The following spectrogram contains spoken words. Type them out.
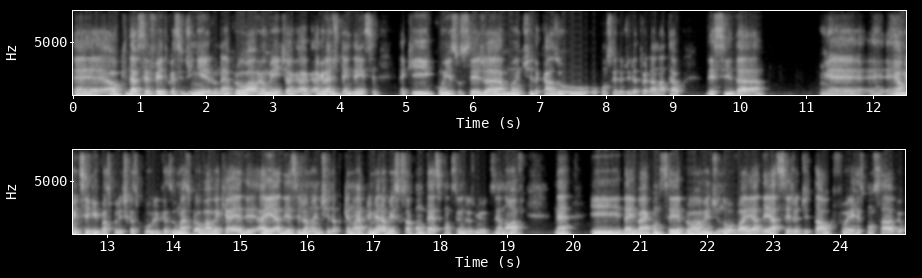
é, ao que deve ser feito com esse dinheiro. Né? Provavelmente a, a, a, grande tendência é que com isso seja mantida, caso o, o Conselho Diretor da Anatel decida é, realmente seguir com as políticas públicas, o mais provável é que a EAD, a EAD seja mantida, porque não é a primeira vez que isso acontece, aconteceu em 2019, né? E daí vai acontecer provavelmente de novo. A EAD, a Seja Digital, que foi responsável,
